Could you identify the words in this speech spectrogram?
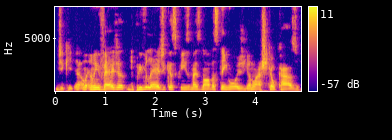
de que é uma inveja do privilégio que as queens mais novas têm hoje. E eu não acho que é o caso.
